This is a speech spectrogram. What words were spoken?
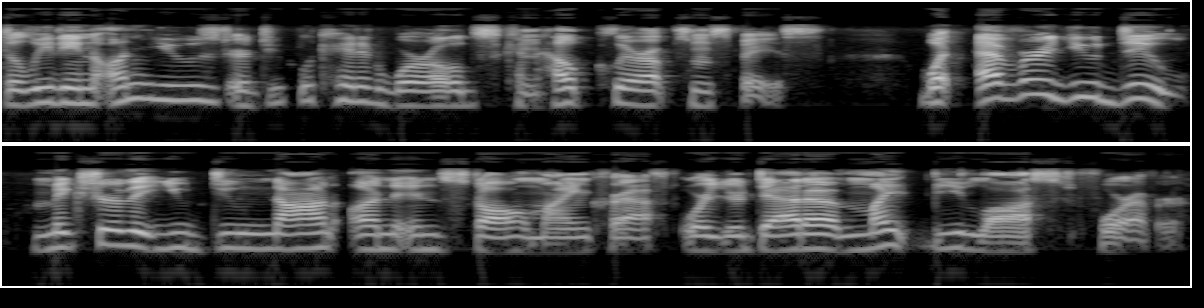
Deleting unused or duplicated worlds can help clear up some space. Whatever you do, make sure that you do not uninstall Minecraft or your data might be lost forever.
